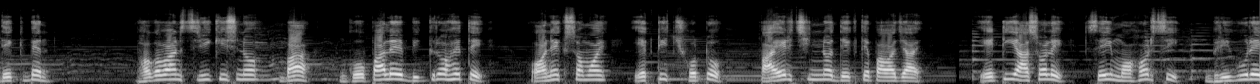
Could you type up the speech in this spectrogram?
দেখবেন ভগবান শ্রীকৃষ্ণ বা গোপালের বিগ্রহেতে অনেক সময় একটি ছোট পায়ের চিহ্ন দেখতে পাওয়া যায়। এটি আসলে সেই মহর্ষি ভৃগুরে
